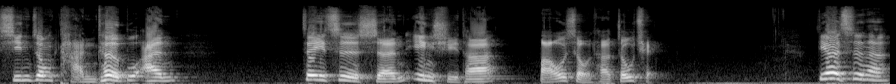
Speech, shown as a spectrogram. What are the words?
心中忐忑不安。这一次，神应许他。保守他周全。第二次呢，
